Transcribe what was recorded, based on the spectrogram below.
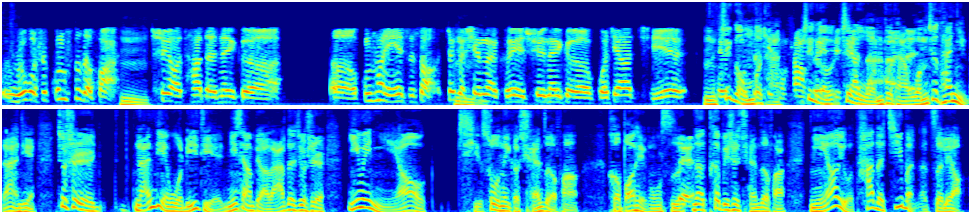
如果是公司的话，嗯，需要他的那个呃工商营业执照，这个现在可以去那个国家企业。嗯，这个我们不谈，这个这个我们不谈，我们就谈你的案件。就是难点，我理解你想表达的就是，因为你要。起诉那个全责方和保险公司，那特别是全责方，你要有他的基本的资料，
